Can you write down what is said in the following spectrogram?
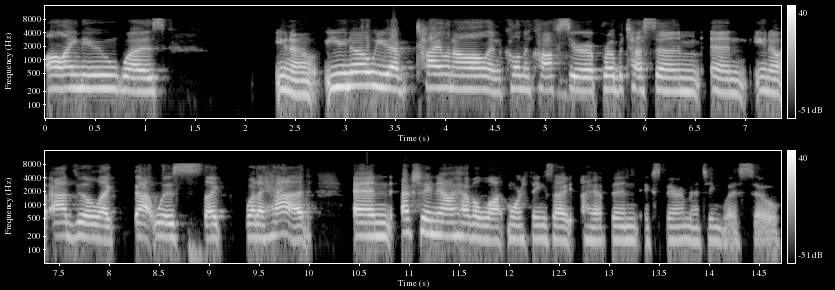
all I knew was you know, you know, you have Tylenol and cold and cough syrup, Robitussin, and you know, Advil. Like that was like what I had. And actually, now I have a lot more things I, I have been experimenting with. So,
